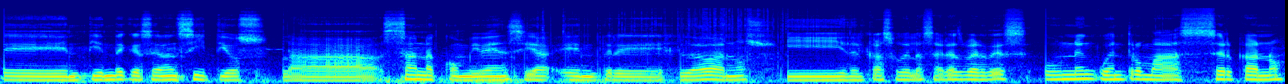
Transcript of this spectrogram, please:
se entiende que serán sitios la sana convivencia entre ciudadanos y en el caso de las áreas verdes, un encuentro más cercano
